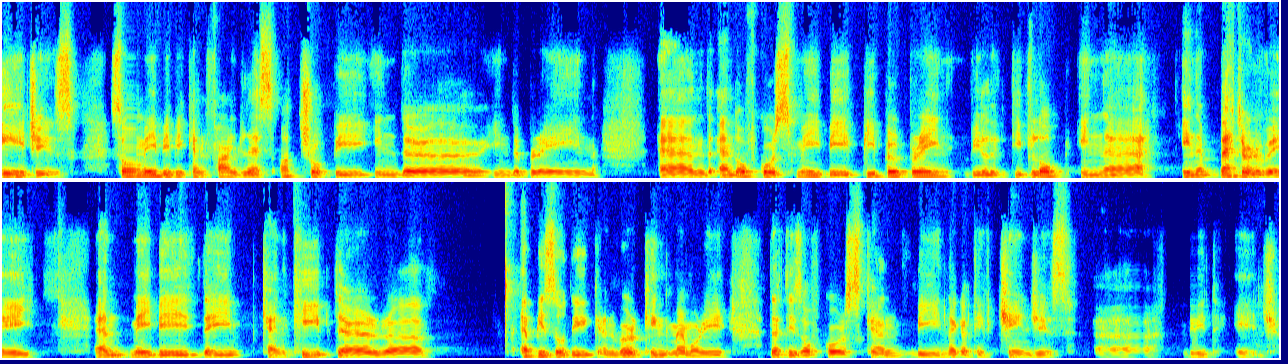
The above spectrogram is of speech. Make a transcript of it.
ages. So maybe we can find less atrophy in the in the brain. And and of course maybe people brain will develop in a, in a better way. And maybe they can keep their uh, episodic and working memory that is of course can be negative changes uh, with age.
